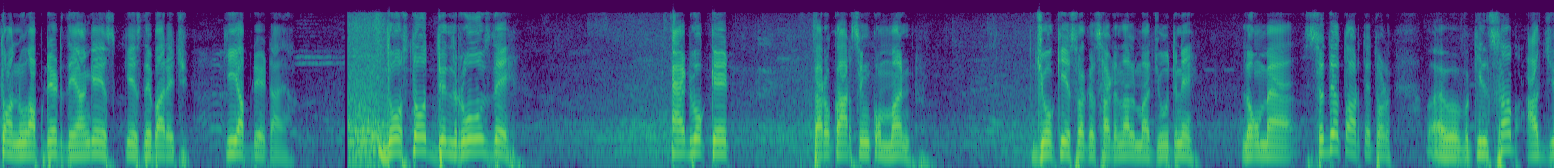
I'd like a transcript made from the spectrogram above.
ਤੁਹਾਨੂੰ ਅਪਡੇਟ ਦੇਵਾਂਗੇ ਇਸ ਕੇਸ ਦੇ ਬਾਰੇ ਚ ਕੀ ਅਪਡੇਟ ਆਇਆ। ਦੋਸਤੋ, ਦਿਲਰੋਜ਼ ਦੇ ਐਡਵੋਕੇਟ ਤਰੋਕਾਰ ਸਿੰਘ ਘੁੰਮਣ, ਜੋ ਕਿ ਇਸ ਵਕਤ ਸਾਡੇ ਨਾਲ ਮੌਜੂਦ ਨੇ। ਲਓ, ਮੈਂ ਸਿੱਧੇ ਤੌਰ ਤੇ ਥੋੜਾ ਵਕੀਲ ਸਾਹਿਬ, ਅੱਜ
